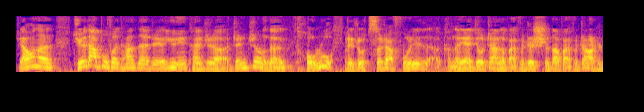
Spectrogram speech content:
然后呢，绝大部分它的这个运营开支啊，真正的投入这种慈善福利的，可能也就占个百分之十到百分之二十，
